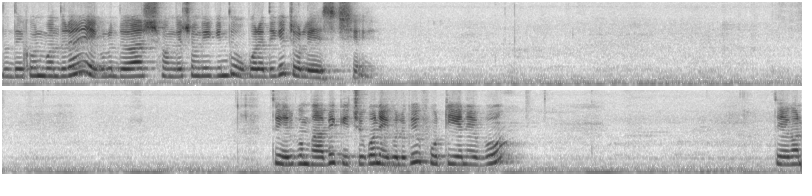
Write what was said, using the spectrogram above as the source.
তো দেখুন বন্ধুরা, এগুলো দেওয়ার সঙ্গে সঙ্গে কিন্তু উপরের দিকে চলে এসছে। তো এরকমভাবে কিছুক্ষণ এগুলোকে ফুটিয়ে নেব। তো এখন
